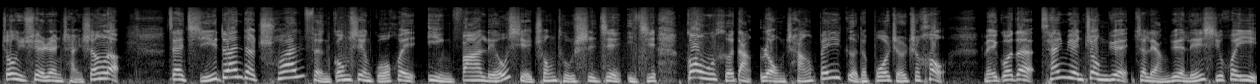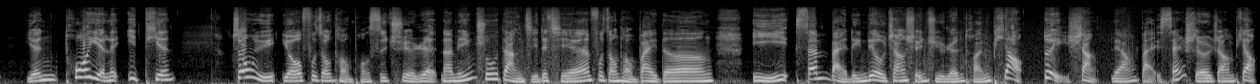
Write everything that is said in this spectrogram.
终于确认产生了在极端的川粉攻陷国会，引发流血冲突事件，以及共和党冗长杯葛的波折之后，美国的参院众院这两院联席会议延拖延了一天。终于由副总统彭斯确认，那民主党籍的前副总统拜登以三百零六张选举人团票对上两百三十二张票，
